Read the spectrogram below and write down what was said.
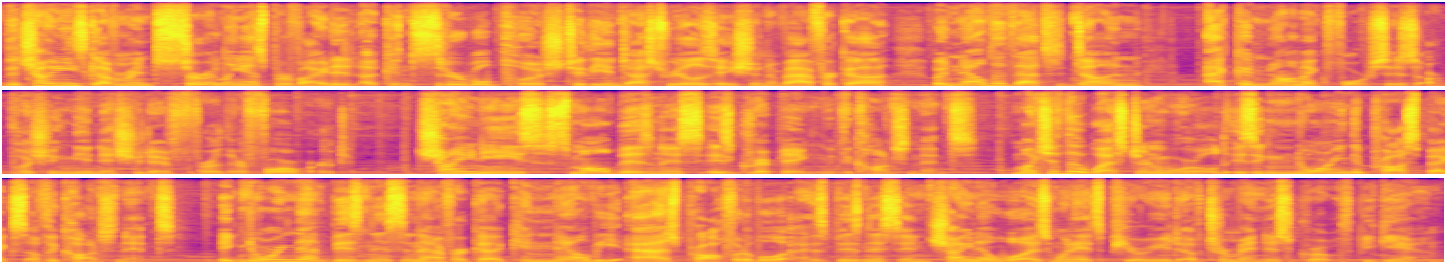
The Chinese government certainly has provided a considerable push to the industrialization of Africa, but now that that's done, economic forces are pushing the initiative further forward. Chinese small business is gripping the continent. Much of the Western world is ignoring the prospects of the continent, ignoring that business in Africa can now be as profitable as business in China was when its period of tremendous growth began.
